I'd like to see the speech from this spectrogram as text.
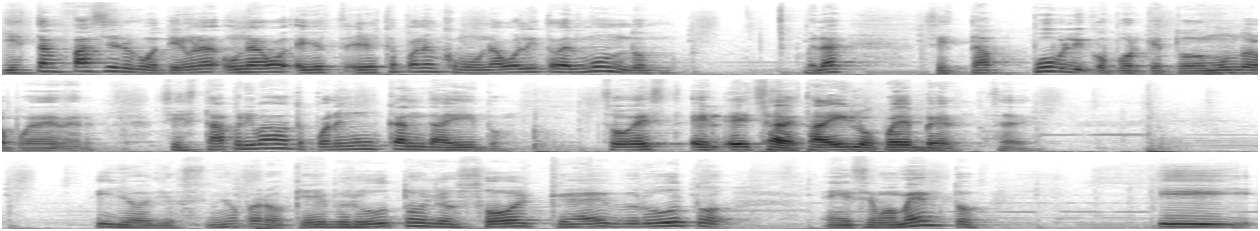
Y es tan fácil como tiene una, ellos, te ponen como una bolita del mundo, ¿verdad? Si está público, porque todo el mundo lo puede ver. Si está privado, te ponen un candadito. So, es, Está ahí, lo puedes ver. Y yo, Dios mío, pero qué bruto yo soy, qué bruto en ese momento. Y,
